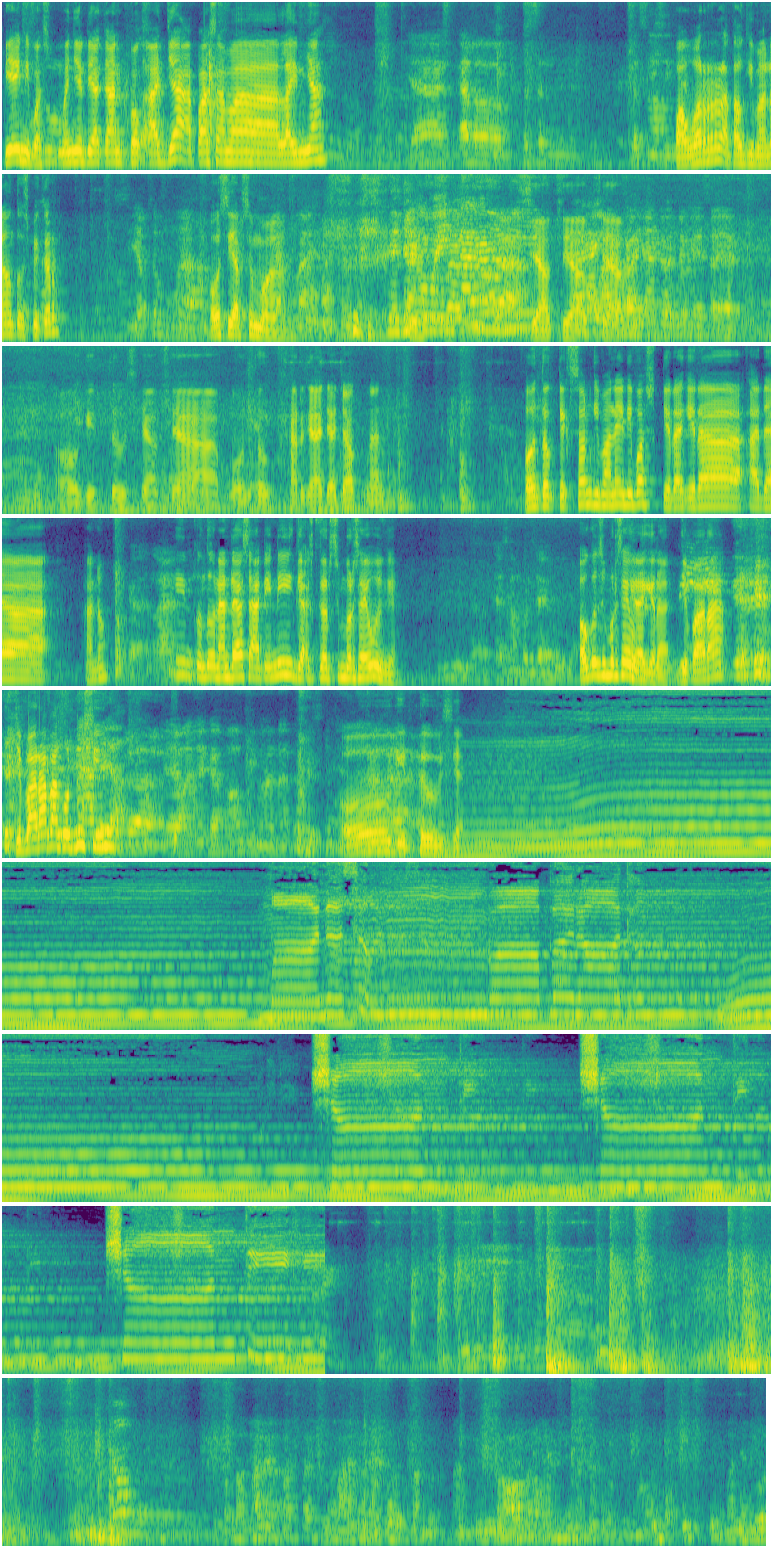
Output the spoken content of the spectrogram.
Piye ini bos? Menyediakan box aja apa sama lainnya? Ya kalau pesen Power atau gimana untuk speaker? siap semua. Oh siap semua. Siap siap siap. Cocok ya. Oh gitu siap siap. Untuk harga cocok nanti. Untuk cek sound gimana ini bos? Kira-kira ada anu? Enggak. Ini untuk Nanda saat ini nggak ke sumber sewu nggak? Ya sampai saya. Oh ke sumber sewu kira-kira? Jepara? Jepara apa Kudus ini? Karyawannya nggak mau gimana terus. Oh gitu siap. मानसं वापराधम् ॐ शान्ति शान्ति शान्तिः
